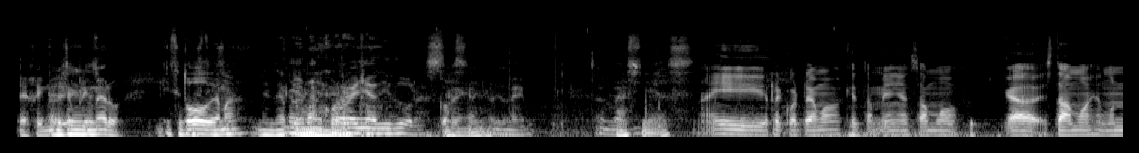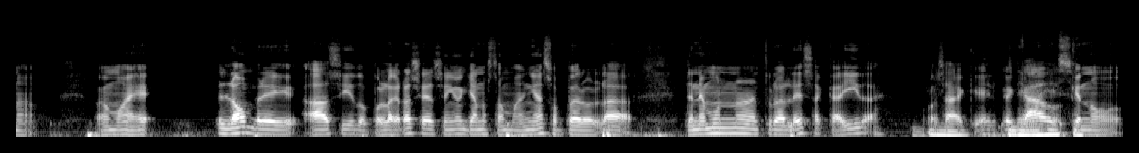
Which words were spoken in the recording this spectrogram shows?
el reino de El Dios primero y, Y todo lo demás. Lo demás añadiduras. corre sí. Amén. Así es. Y recordemos que también estamos, ya estamos en una, vamos a- el hombre ha sido, por la gracia del Señor ya no estamos en eso, pero la, tenemos una naturaleza caída, o sea, que es el pecado que no,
